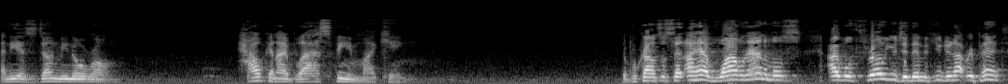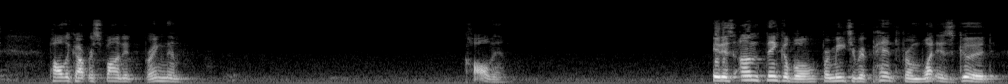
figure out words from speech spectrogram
and he has done me no wrong. How can I blaspheme my king? The proconsul said, I have wild animals I will throw you to them if you do not repent. Polycarp responded, bring them. Call them. It is unthinkable for me to repent from what is good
